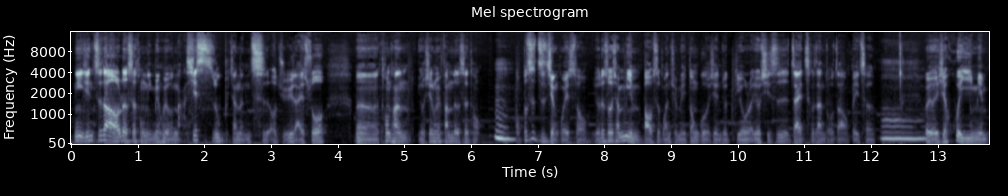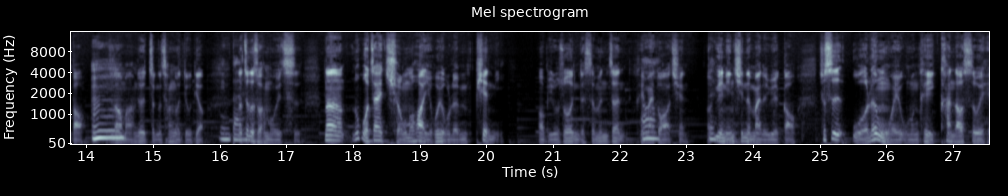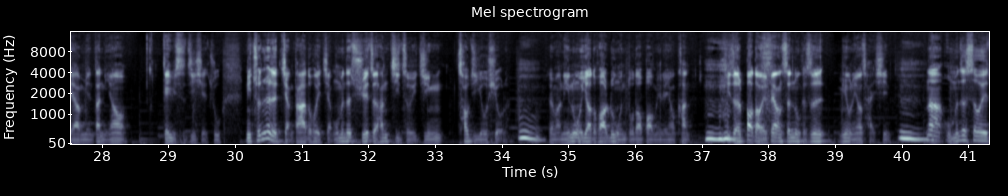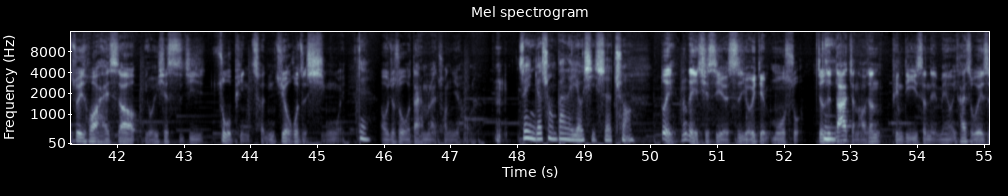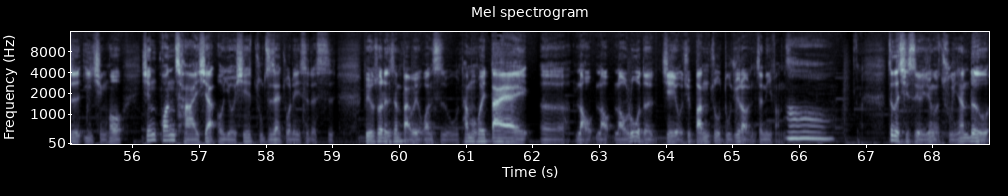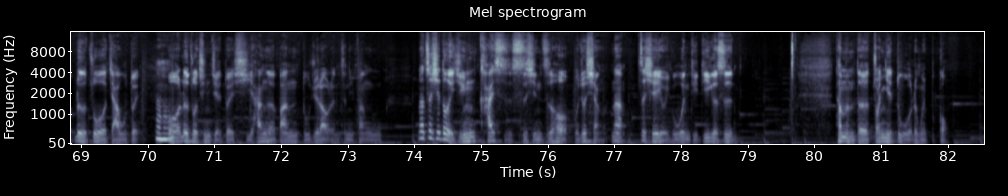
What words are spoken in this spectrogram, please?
你已经知道垃圾桶里面会有哪些食物比较能吃哦。举例来说，嗯、呃，通常有些人会翻垃圾桶，嗯，哦，不是只捡回收，有的时候像面包是完全没动过，有些人就丢了。尤其是在车站周遭，北车，哦，会有一些会议面包，嗯，知道吗？就整个仓盒丢掉。明白。那这个时候他们会吃。那如果再穷的话，也会有人骗你哦，比如说你的身份证可以卖多少钱？哦越年轻的卖的越高，就是我认为我们可以看到社会黑暗面，但你要给予实际协助。你纯粹的讲，大家都会讲。我们的学者和记者已经超级优秀了，嗯，对吗？你如果要的话，论文多到爆，没人要看。嗯，记者的报道也非常深入，可是没有人要采信。嗯，那我们这社会最后还是要有一些实际作品成就或者行为。对，我就说我带他们来创业好了。所以你就创办了游戏社创。对，那个也其实也是有一点摸索。就是大家讲的好像平地一声的也没有。一开始我也是疫情后先观察一下哦，有些组织在做类似的事，比如说人生百味有万事屋，他们会带呃老老老弱的街友去帮助独居老人整理房子。哦，这个其实已经有出现，像乐乐做家务队或乐做清洁队，喜憨儿帮独居老人整理房屋。那这些都已经开始实行之后，我就想，那这些有一个问题，第一个是他们的专业度，我认为不够。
